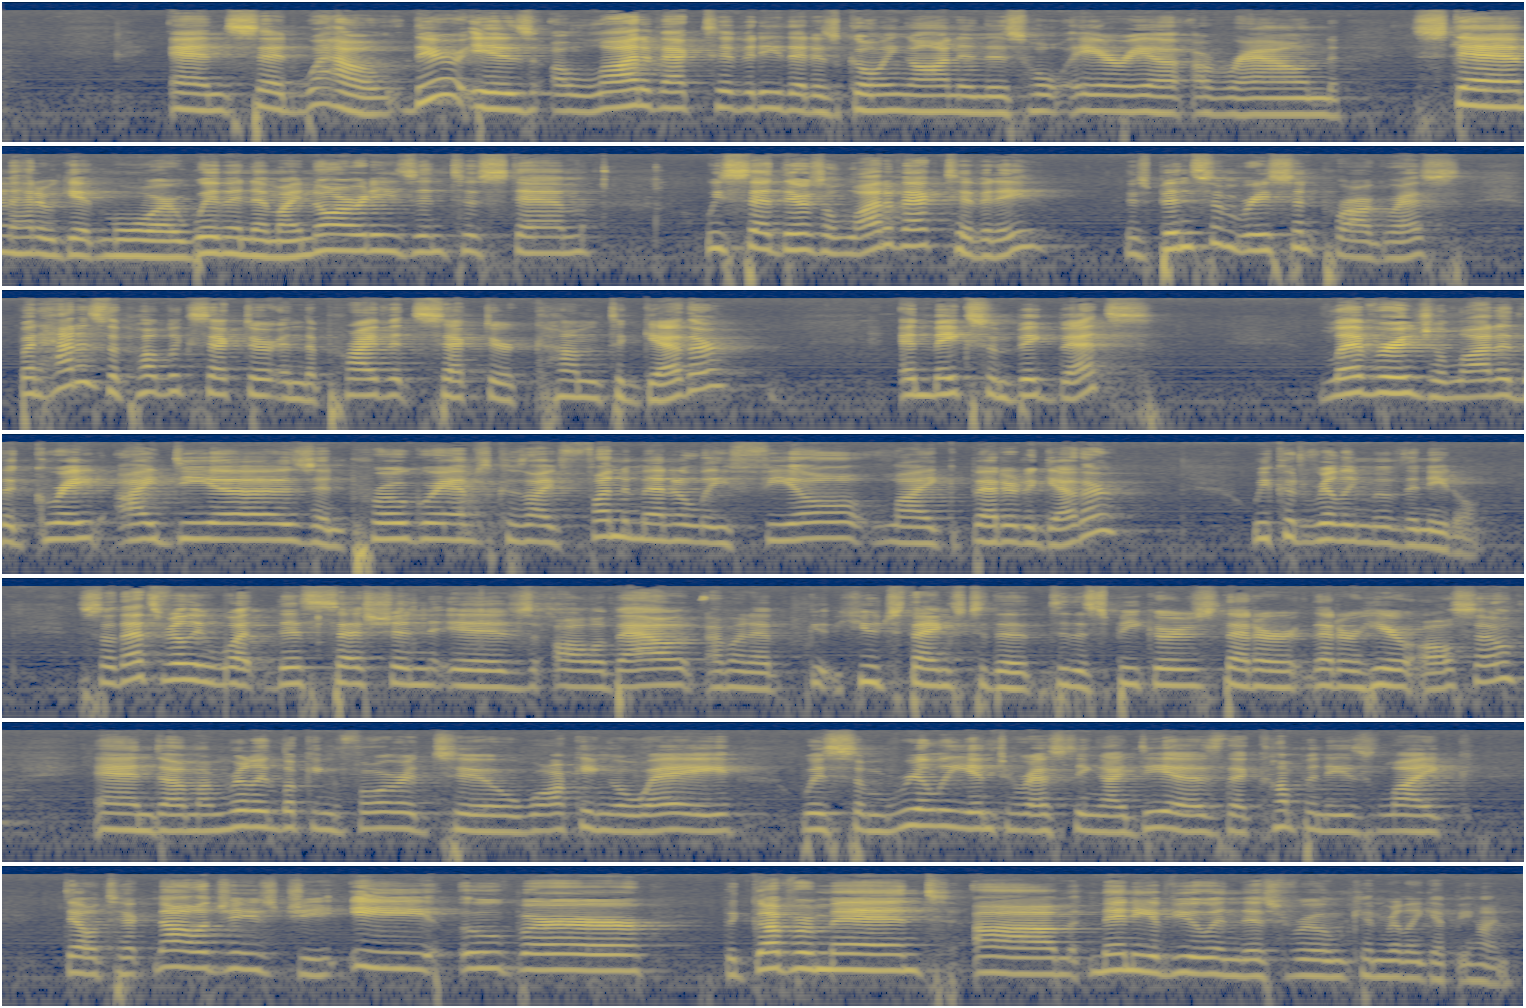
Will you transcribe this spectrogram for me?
and said, wow, there is a lot of activity that is going on in this whole area around STEM, how do we get more women and minorities into STEM? We said there's a lot of activity, there's been some recent progress, but how does the public sector and the private sector come together and make some big bets? Leverage a lot of the great ideas and programs because I fundamentally feel like better together, we could really move the needle. So that's really what this session is all about. I want to give huge thanks to the to the speakers that are that are here also, and um, I'm really looking forward to walking away with some really interesting ideas that companies like Dell Technologies, GE, Uber, the government, um, many of you in this room can really get behind.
